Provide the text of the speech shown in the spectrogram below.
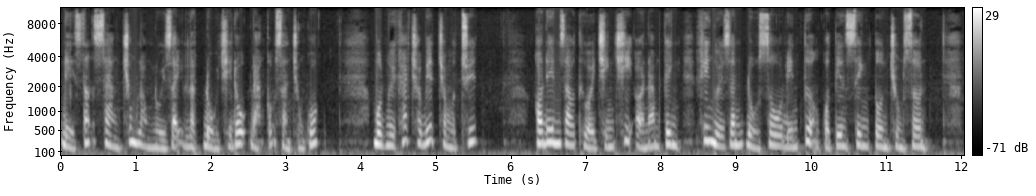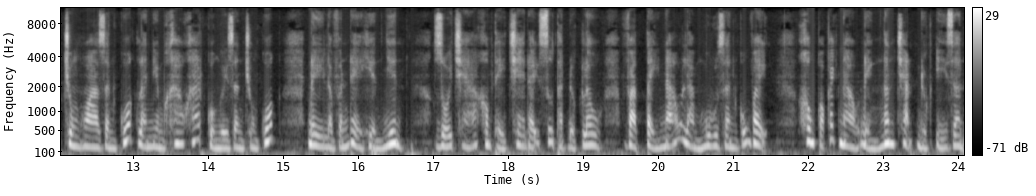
để sẵn sàng chung lòng nổi dậy lật đổ chế độ Đảng Cộng sản Trung Quốc. Một người khác cho biết trong một tweet, có đêm giao thừa chính trị ở Nam Kinh khi người dân đổ xô đến tượng của tiên sinh Tôn Trung Sơn – Trung Hoa dân quốc là niềm khao khát của người dân Trung Quốc. Đây là vấn đề hiển nhiên. Dối trá không thể che đậy sự thật được lâu và tẩy não làm ngu dân cũng vậy. Không có cách nào để ngăn chặn được ý dân.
